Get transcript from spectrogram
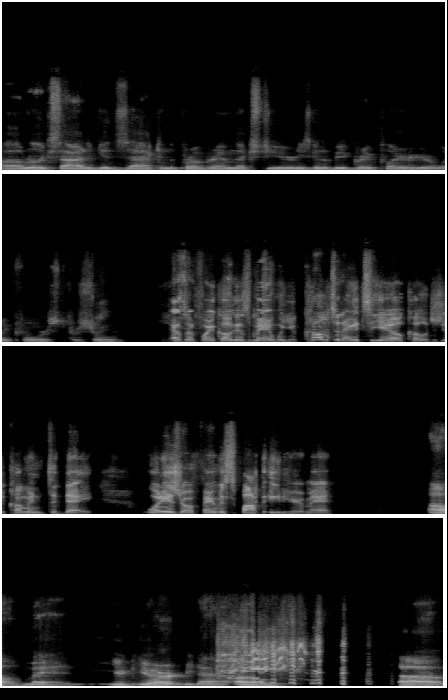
uh, really excited to get Zach in the program next year. And he's going to be a great player here at Wake Forest for sure. That's what for you, coach. This man, when you come to the ATL, coaches, you come in today. What is your favorite spot to eat here, man? Oh man, you're you're hurting me now. Um, uh,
